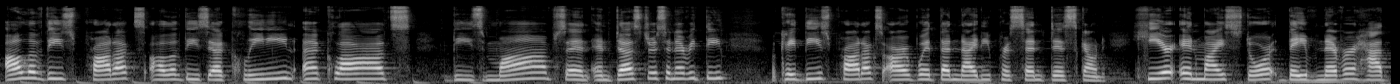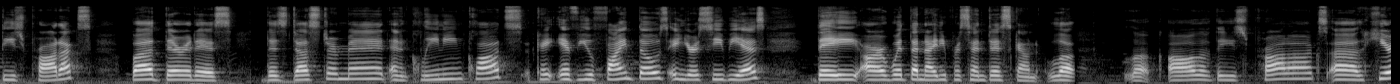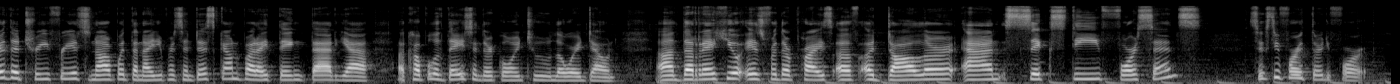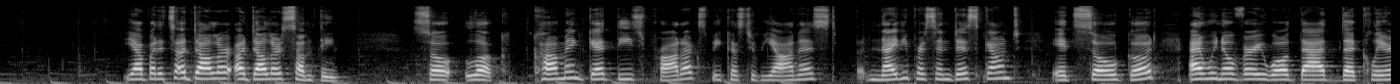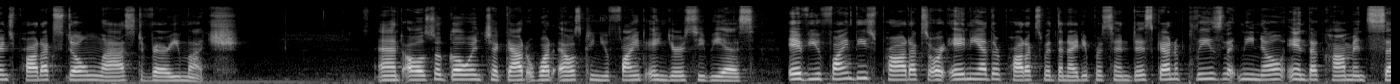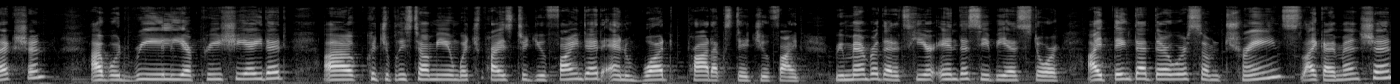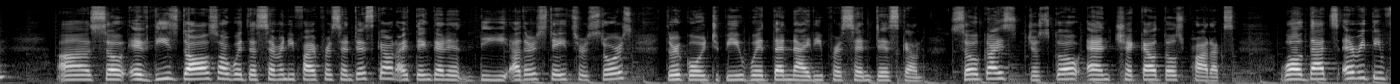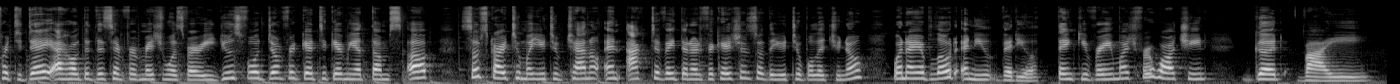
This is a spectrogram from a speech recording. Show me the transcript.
All of these products, all of these uh, cleaning uh, cloths, these mops and, and dusters and everything, Okay, these products are with the 90% discount. Here in my store, they've never had these products, but there it is. This duster mitt and cleaning cloths. Okay, if you find those in your CVS, they are with the 90% discount. Look, look, all of these products. Uh, here, the tree free, it's not with the 90% discount, but I think that, yeah, a couple of days and they're going to lower it down. Uh, the Regio is for the price of a dollar and 64 cents. 64 34. Yeah, but it's a dollar, a dollar something. So look, come and get these products because to be honest, 90% discount. It's so good. And we know very well that the clearance products don't last very much. And also go and check out what else can you find in your CVS. If you find these products or any other products with the 90% discount, please let me know in the comments section. I would really appreciate it. Uh, could you please tell me in which price did you find it and what products did you find? Remember that it's here in the CVS store. I think that there were some trains, like I mentioned. Uh, so if these dolls are with the 75% discount, I think that in the other states or stores, they're going to be with the 90% discount. So guys, just go and check out those products. Well, that's everything for today. I hope that this information was very useful. Don't forget to give me a thumbs up, subscribe to my YouTube channel, and activate the notifications so that YouTube will let you know when I upload a new video. Thank you very much for watching. Goodbye.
